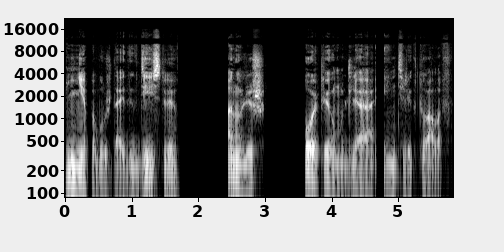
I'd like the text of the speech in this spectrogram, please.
не побуждает к действию, оно лишь опиум для интеллектуалов.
